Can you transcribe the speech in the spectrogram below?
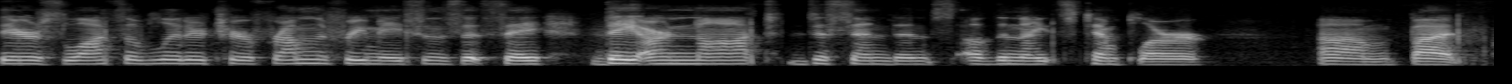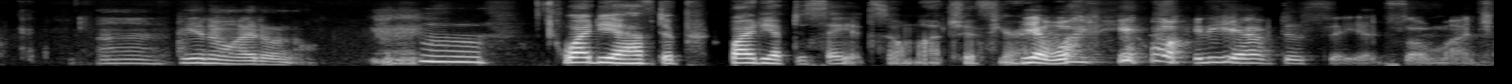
there's lots of literature from the Freemasons that say they are not descendants of the Knights Templar. Um, but uh, you know, I don't know. Hmm. Why do you have to? Why do you have to say it so much? If you're yeah, why do you, why do you have to say it so much?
